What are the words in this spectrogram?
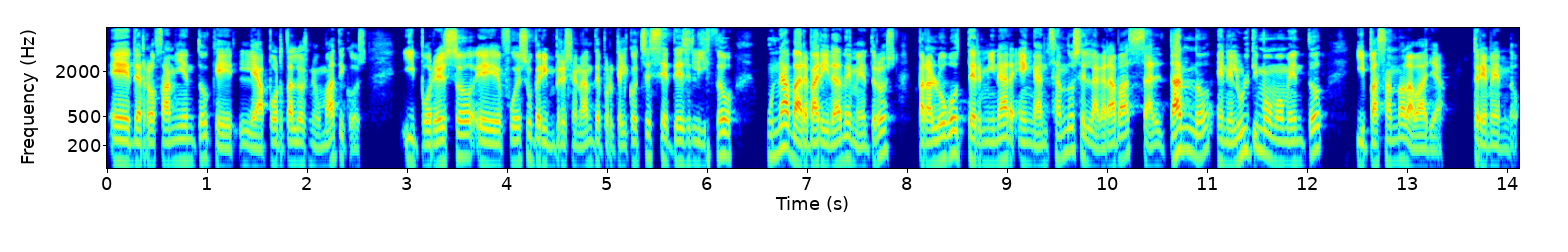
eh, de rozamiento que le aportan los neumáticos. Y por eso eh, fue súper impresionante, porque el coche se deslizó una barbaridad de metros para luego terminar enganchándose en la grava, saltando en el último momento y pasando a la valla. Tremendo.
